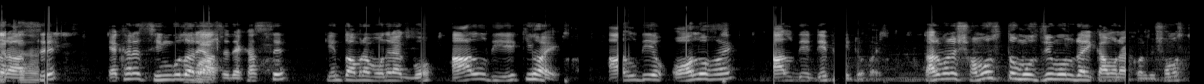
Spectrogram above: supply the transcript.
যারা আছে, আছে এখানে সিঙ্গুলারে আছে দেখাচ্ছে। কিন্তু আমরা মনে রাখব আল দিয়ে কি হয়? আল দিয়ে অলও হয় আল দিয়ে ডেফিনিটও হয়। তার মানে সমস্ত মুজরিমুনরাই কামনা করবে সমস্ত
